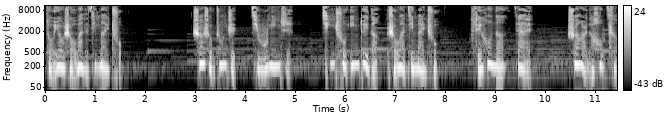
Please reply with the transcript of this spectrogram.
左右手腕的静脉处，双手中指及无名指轻触应对的手腕静脉处，随后呢，在双耳的后侧、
